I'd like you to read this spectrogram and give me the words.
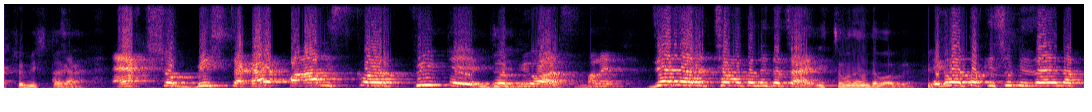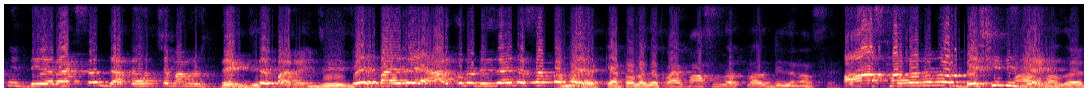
একশো বিশ টাকা। একশো বিশ টাকায় পার স্কোয়ার ফিটে জি। ভিউয়ার্স মানে যে যার ইচ্ছা মতো নিতে চায়। ইচ্ছে মতো নিতে পারবে। এগুলো তো কিছু ডিজাইন আপনি দিয়ে রাখছেন যাতে হচ্ছে মানুষ দেখতে পারে। এর বাইরে আর কোন ডিজাইন আছে আপনাদের ক্যাটালগে প্রায় পাঁচ হাজার প্লাস ডিজাইন আছে। পাঁচ হাজারেরও বেশি ডিজাইন হাজার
